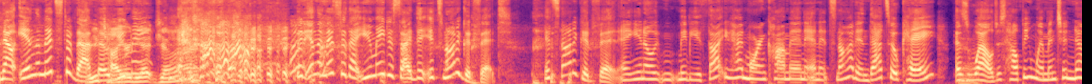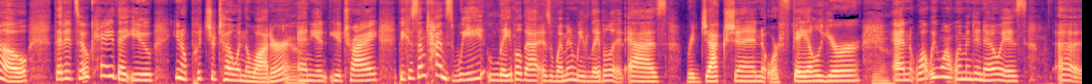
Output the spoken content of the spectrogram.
now, in the midst of that, Are you though, tired you may, yet, John? but in the midst of that, you may decide that it's not a good fit. It's not a good fit. And, you know, maybe you thought you had more in common and it's not. And that's okay as well. Just helping women to know that it's okay that you, you know, put your toe in the water and you, you try. Because sometimes we label that as women, we label it as rejection or failure. And what we want women to know is uh,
